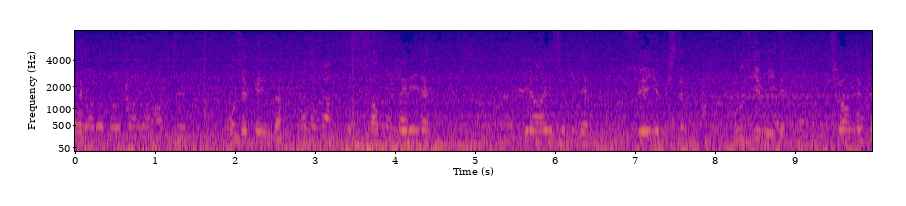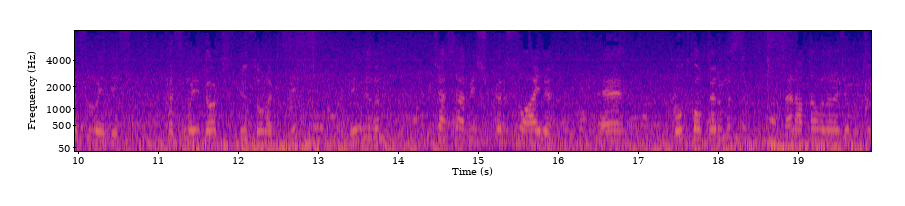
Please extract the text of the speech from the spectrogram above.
Evet. Ocak ayında sap günleriyle yine aynı şekilde suya girmiştim. Buz gibiydi. Şu anda Kasım ayındayız. Kasım ayı 4 gün sonra bitirdik. Ve inanın 3 aşağı 5 yukarı su aynı. Ee, Bolt komutanımız ben atlamadan önce bütün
